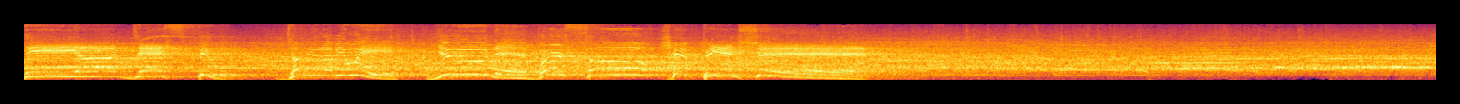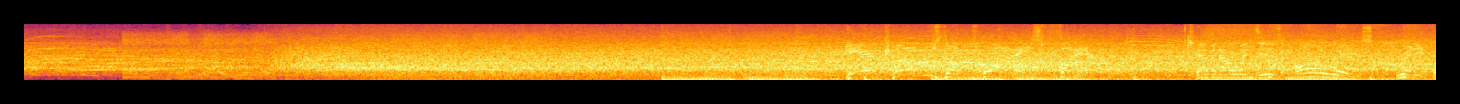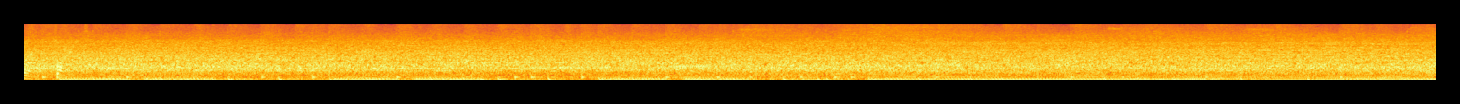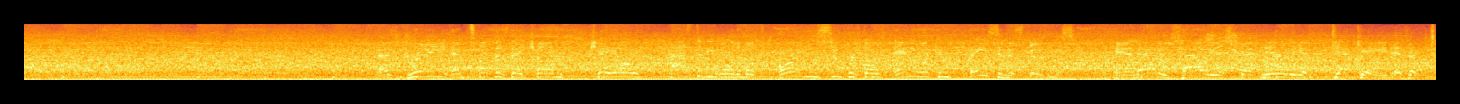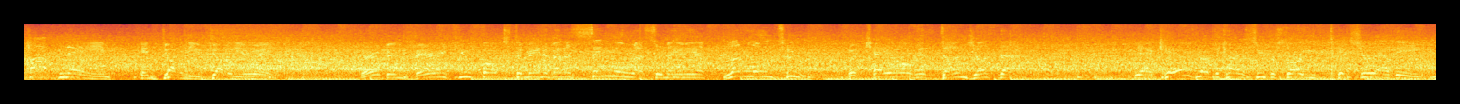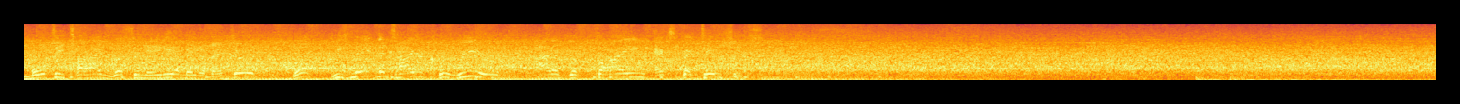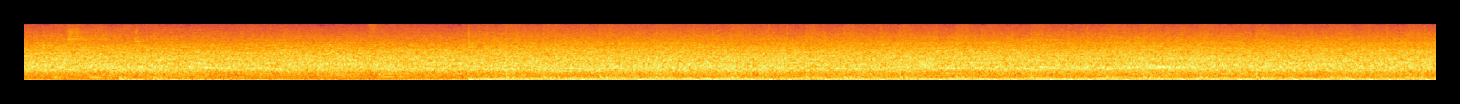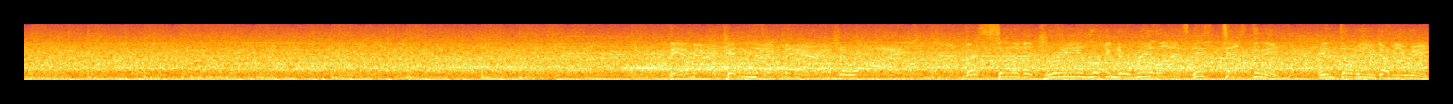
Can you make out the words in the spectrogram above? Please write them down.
the undisputed WWE Universal Championship. Here comes the prize fighter. Kevin Owens is always ready for a fight. Tough as they come, KO has to be one of the most hardened superstars anyone can face in this business. And that is how he has spent nearly a decade as a top name in WWE. There have been very few folks to main event a single WrestleMania, let alone two. But KO has done just that. Yeah, KO's not the kind of superstar you picture as a multi-time WrestleMania main eventer. Well, he's made an entire career out of defying expectations. WWE.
